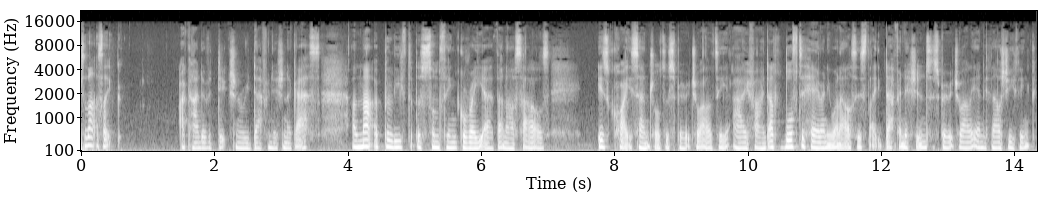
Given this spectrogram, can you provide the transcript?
So that's like a kind of a dictionary definition, I guess. And that belief that there's something greater than ourselves is quite central to spirituality, I find. I'd love to hear anyone else's like definitions of spirituality, anything else you think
